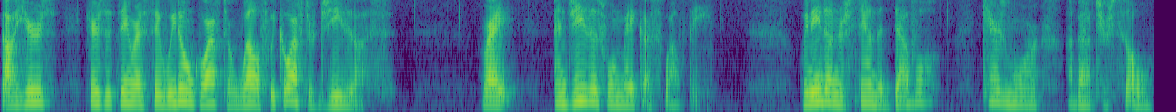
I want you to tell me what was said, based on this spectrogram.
Now here's here's the thing where I say we don't go after wealth, we go after Jesus. Right? And Jesus will make us wealthy. We need to understand the devil cares more about your soul.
